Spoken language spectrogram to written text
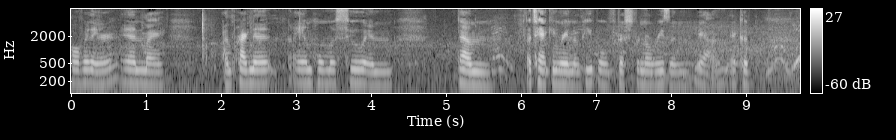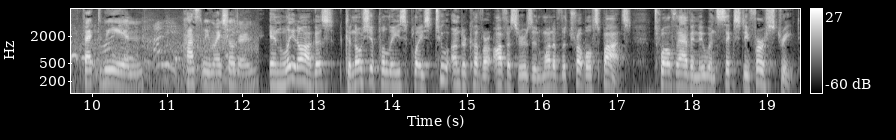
over there, and my I'm pregnant. I am homeless too, and them attacking random people just for no reason. Yeah, it could affect me and possibly my children. In late August, Kenosha police placed two undercover officers in one of the trouble spots, 12th Avenue and 61st Street.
